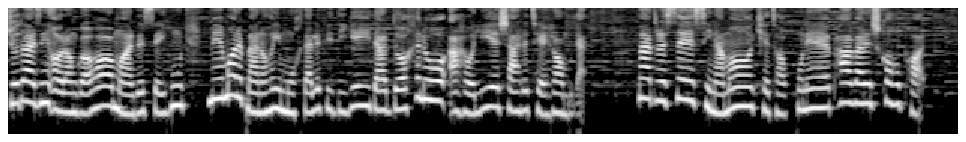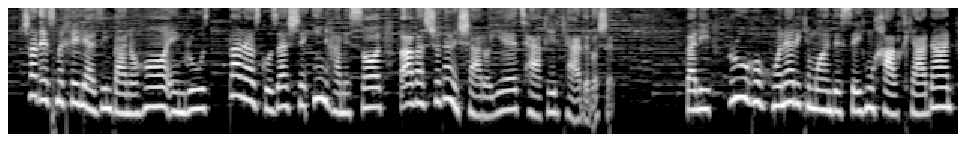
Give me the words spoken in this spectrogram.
جدا از این آرامگاه ها مهندس سیهون معمار بناهای مختلف دیگهی در داخل و اهالی شهر تهران بودند. مدرسه، سینما، کتابخونه، پرورشگاه و پارک. شاید اسم خیلی از این بناها امروز بعد از گذشت این همه سال و عوض شدن شرایط تغییر کرده باشه. ولی روح و هنری که مهندس سیهون خلق کردند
